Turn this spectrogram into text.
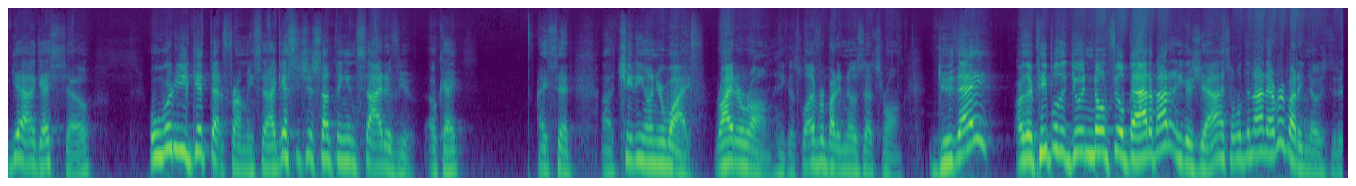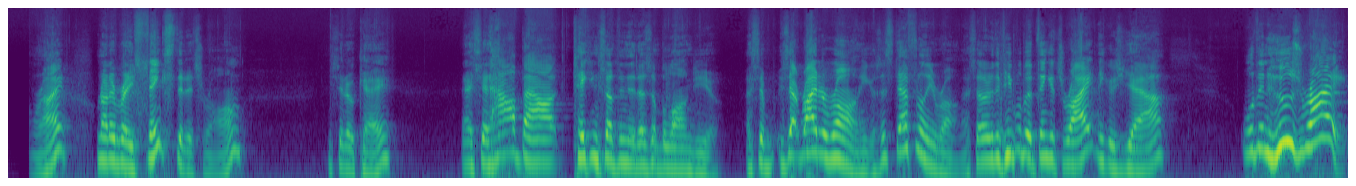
Yeah, I guess so. Well, where do you get that from? He said, I guess it's just something inside of you. Okay. I said, uh, cheating on your wife, right or wrong? He goes, well, everybody knows that's wrong. Do they? Are there people that do it and don't feel bad about it? He goes, yeah. I said, well, then not everybody knows that it's wrong, right? Not everybody thinks that it's wrong. He said, okay. And I said, how about taking something that doesn't belong to you? I said, is that right or wrong? He goes, it's definitely wrong. I said, are there people that think it's right? And he goes, yeah. Well, then who's right?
